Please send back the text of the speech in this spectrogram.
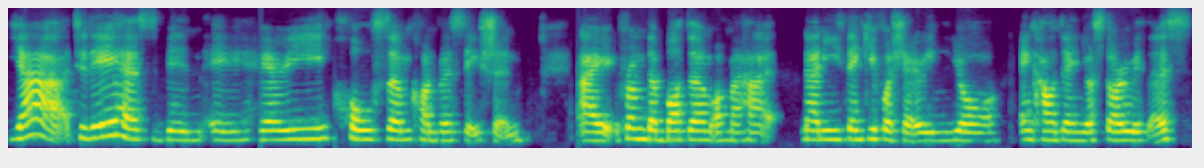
Yeah, today has been a very wholesome conversation. I, from the bottom of my heart, Nani, thank you for sharing your encounter and your story with us.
